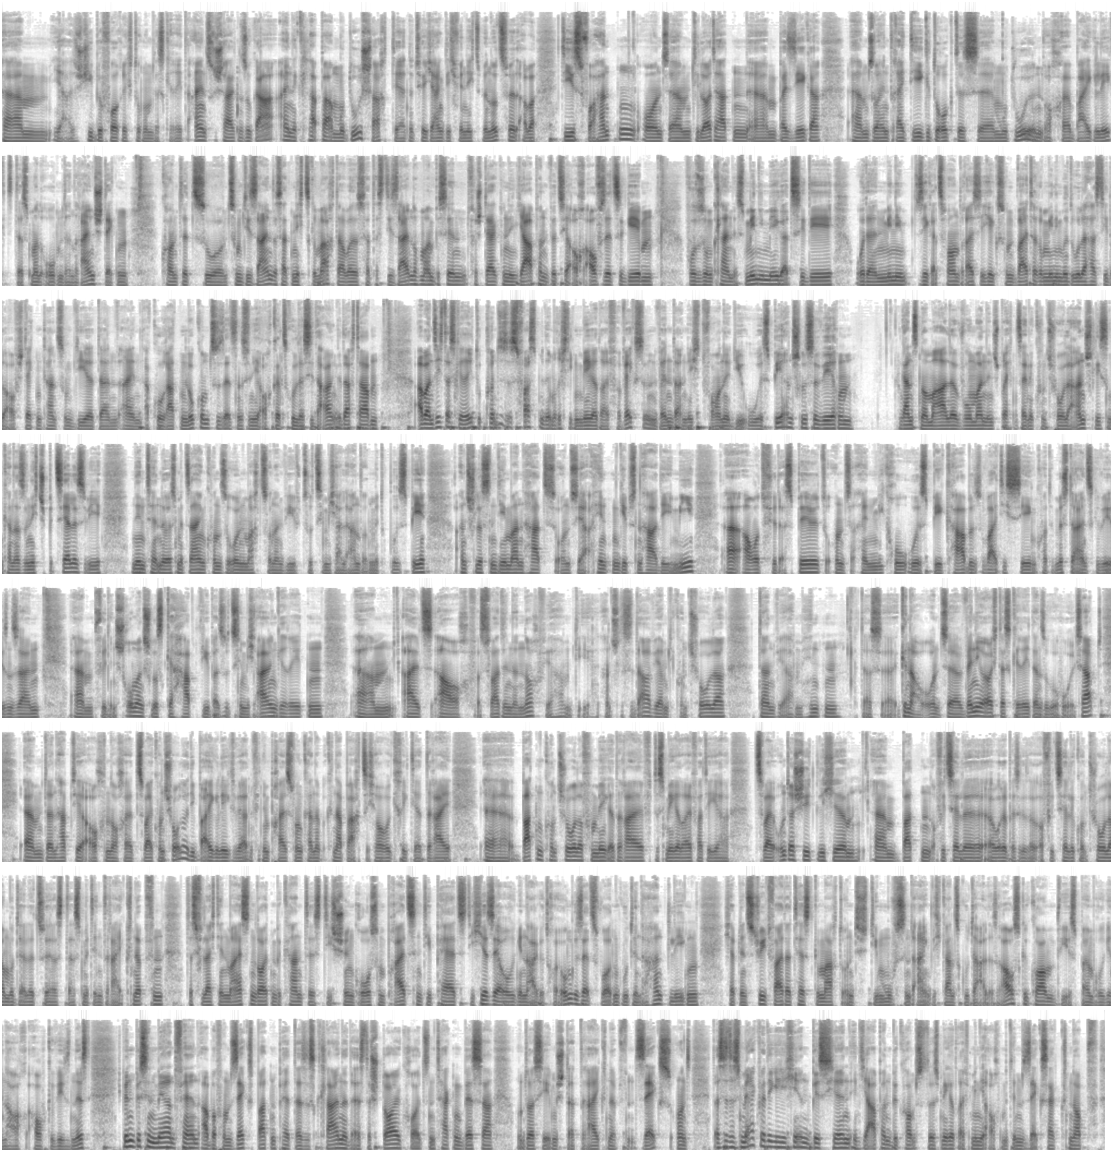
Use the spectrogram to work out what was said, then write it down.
ähm, ja, Schiebevorrichtung, um das Gerät einzuschalten. Sogar eine Klappe am Modulschacht, der natürlich eigentlich für nichts benutzt wird, aber die ist vorhanden und ähm, die Leute hatten ähm, bei Sega ähm, so ein 3D gedrucktes äh, Modul noch äh, beigelegt, das man oben dann reinstecken konnte zu, zum Design. Das hat nichts gemacht, aber das hat das Design noch mal ein bisschen verstärkt und in Japan wird es ja auch Aufsätze geben, wo so ein kleines Mini-Mega-CD oder ein Mini Sega 32X und weitere Mini-Module hast, die du aufstecken kannst, um dir dann einen akkuraten Look umzusetzen. Das finde ich auch ganz cool, dass sie daran gedacht haben. Aber an sich das Gerät, du könntest es fast mit dem richtigen Mega Drive verwechseln, wenn da nicht vorne die USB-Anschlüsse wären ganz normale, wo man entsprechend seine Controller anschließen kann. Also nichts Spezielles, wie Nintendo es mit seinen Konsolen macht, sondern wie so ziemlich alle anderen mit USB-Anschlüssen, die man hat. Und ja, hinten gibt es ein HDMI-Out für das Bild und ein Micro-USB-Kabel, soweit ich sehen konnte, müsste eins gewesen sein, ähm, für den Stromanschluss gehabt, wie bei so ziemlich allen Geräten. Ähm, als auch, was war denn dann noch? Wir haben die Anschlüsse da, wir haben die Controller, dann wir haben hinten das, äh, genau. Und äh, wenn ihr euch das Gerät dann so geholt geholt habt, ähm, dann habt ihr auch noch äh, zwei Controller, die beigelegt werden. Für den Preis von knapp 80 Euro kriegt ihr drei äh, Button-Controller vom Mega Drive. Das Mega Drive hatte ja zwei unterschiedliche ähm, Button, offizielle äh, oder besser gesagt offizielle Controller-Modelle. Zuerst das mit den drei Knöpfen, das vielleicht den meisten Leuten bekannt ist, die schön groß und breit sind, die Pads, die hier sehr originalgetreu umgesetzt wurden, gut in der Hand liegen. Ich habe den Street Fighter-Test gemacht und die Moves sind eigentlich ganz gut da alles rausgekommen, wie es beim Original auch, auch gewesen ist. Ich bin ein bisschen mehr ein Fan, aber vom 6-Button-Pad, das ist kleiner, da ist das Steuerkreuz einen Tacken besser und du hast eben statt drei Knöpfen sechs. Und das ist das Merkwürdige hier ein bisschen. In Japan bekommst du das Mega Drive Mini auch mit dem 6er-Knopf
